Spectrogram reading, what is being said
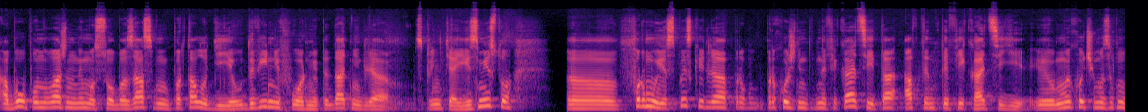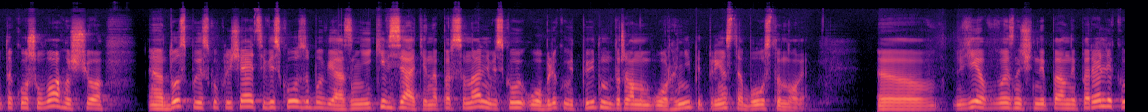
або уповноважена ним особа засобами порталу Дія у довільній формі, придатні для сприйняття її змісту, формує списки для про- проходження ідентифікації та автентифікації. Е, Ми хочемо звернути також увагу, що е, до списку включаються військовозобов'язані, які взяті на персональний військовий облік у відповідному державному органі, підприємстві або установі. Е, Є визначений певний перелік, е,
